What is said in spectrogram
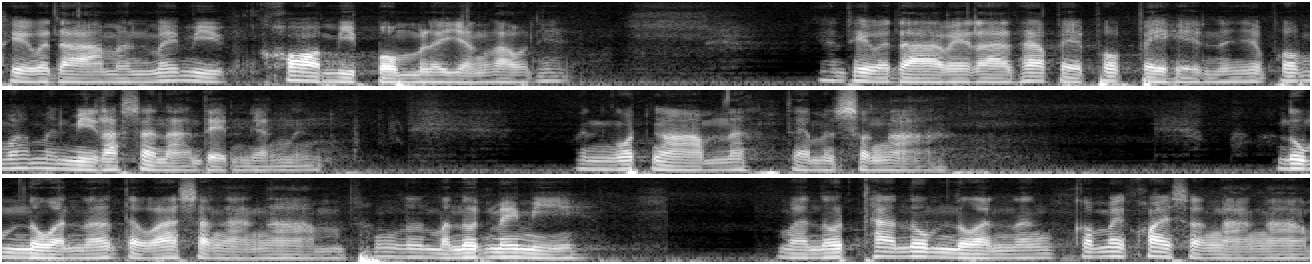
เทวดามันไม่มีข้อมีปมอะไรอย่างเราเนี่ยงั้นเทวดาเวลาถ้าไปพบไปเห็นนะจะพบว่ามันมีลักษณะเด่นอย่างหนึ่ง มันงดงามนะแต่มันสง่า นุ่มนวลนะแต่ว่าสง่างามทั้งมนุษย์ไม่มี มนุษย์ถ้านุ่มนวลนะก็ไม่ค่อยสง่างาม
